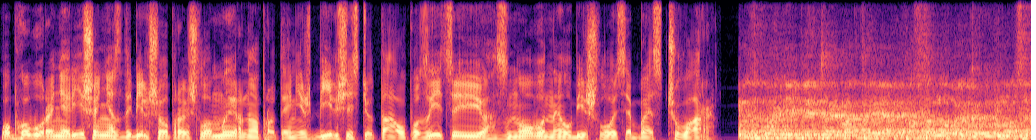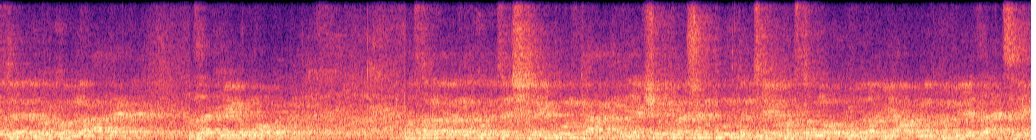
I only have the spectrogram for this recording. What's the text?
Обговорення рішення здебільшого пройшло мирно, проте між більшістю та опозицією знову не обійшлося без чвар. Ми згодні підтримати постанову, яку ви вносите до Верховної Ради за дві умови. В постанові знаходиться чотири пункти. Якщо першим пунктом цієї постанови буде об'ява мобілізації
